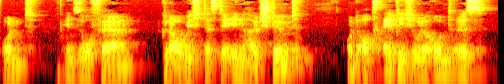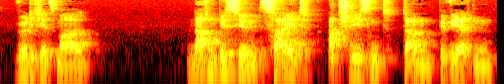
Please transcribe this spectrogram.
Und insofern glaube ich, dass der Inhalt stimmt. Und ob es eckig oder rund ist, würde ich jetzt mal nach ein bisschen Zeit abschließend dann bewerten,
